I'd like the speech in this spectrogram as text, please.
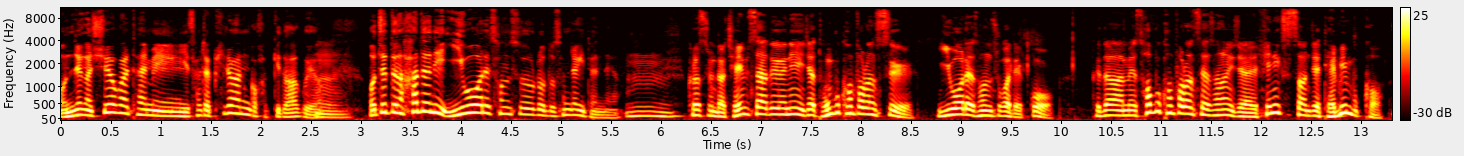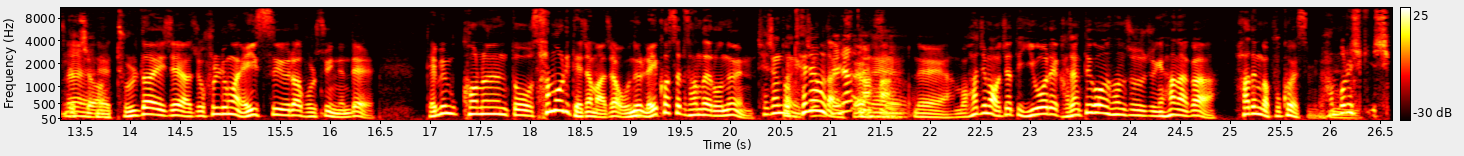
언젠가 쉬어갈 타이밍이 살짝 필요한 것 같기도 하고요. 음. 어쨌든 하든이 2월의 선수로도 선정이 됐네요. 음. 그렇습니다. 제임스 하든이 이제 동부 컨퍼런스 2월의 선수가 됐고 그 다음에 서부 컨퍼런스에서는 이제 피닉스 선즈의 데빈 부커. 그렇죠. 네, 둘다 이제 아주 훌륭한 에이스라 볼 수 있는데 데빈 부커는 또 3월이 되자마자 오늘 레이커스를 상대로는 퇴장을 당했어요. 퇴장당했어요. 네, 뭐 하지만 어쨌든 2월에 가장 뜨거운 선수 중에 하나가 하든과 부커였습니다. 한 번에 시, 시,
